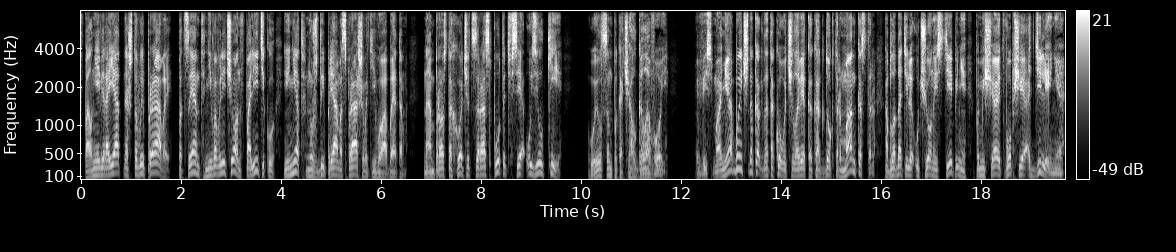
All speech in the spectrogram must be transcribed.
Вполне вероятно, что вы правы. Пациент не вовлечен в политику, и нет нужды прямо спрашивать его об этом. Нам просто хочется распутать все узелки». Уилсон покачал головой. «Весьма необычно, когда такого человека, как доктор Манкастер, обладателя ученой степени, помещают в общее отделение.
